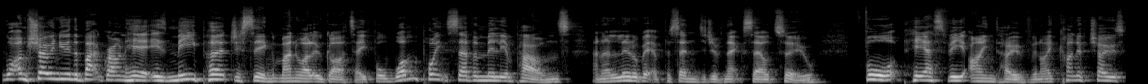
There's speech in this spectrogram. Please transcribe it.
What I'm showing you in the background here is me purchasing Manuel Ugarte for 1.7 million pounds and a little bit of percentage of next sale too for PSV Eindhoven. I kind of chose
